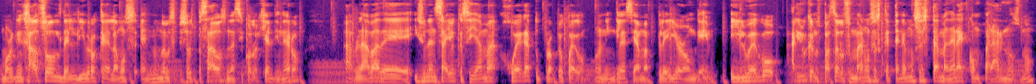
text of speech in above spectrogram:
Morgan Housel, del libro que hablamos en uno de los episodios pasados, en la psicología del dinero, hablaba de, hizo un ensayo que se llama Juega tu propio juego, en inglés se llama Play Your Own Game. Y luego, algo que nos pasa a los humanos es que tenemos esta manera de compararnos, ¿no?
